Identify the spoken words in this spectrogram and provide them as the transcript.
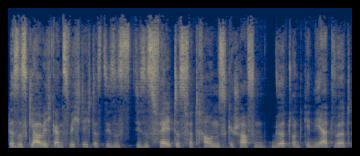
Das ist, glaube ich, ganz wichtig, dass dieses, dieses Feld des Vertrauens geschaffen wird und genährt wird.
